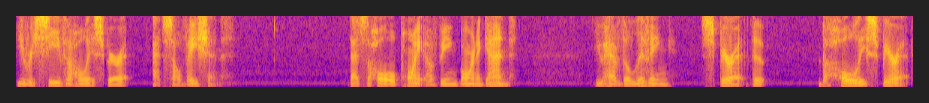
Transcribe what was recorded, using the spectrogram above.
You receive the Holy Spirit at salvation. That's the whole point of being born again. You have the living Spirit, the, the Holy Spirit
